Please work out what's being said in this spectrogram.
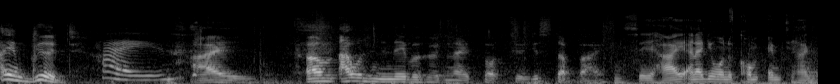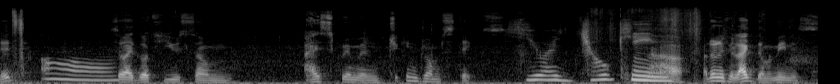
I am good. Hi. I um I was in the neighborhood and I thought to just stop by and say hi and I didn't want to come empty-handed. Oh, So I got you some ice cream and chicken drumsticks. you are joking. Ah, I don't know if you like them. I mean, it's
